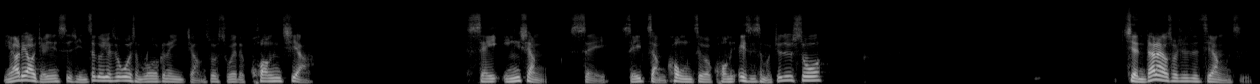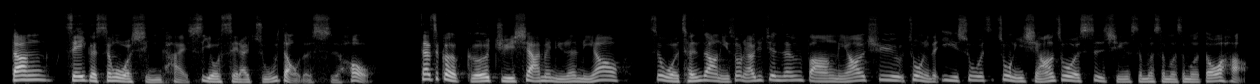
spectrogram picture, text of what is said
你要了解一件事情，这个就是为什么我跟你讲说所谓的框架。谁影响谁，谁掌控这个框架？意思是什么？就是说，简单来说就是这样子。当这个生活形态是由谁来主导的时候，在这个格局下面，女人你要自我成长，你说你要去健身房，你要去做你的艺术，做你想要做的事情，什么什么什么都好，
